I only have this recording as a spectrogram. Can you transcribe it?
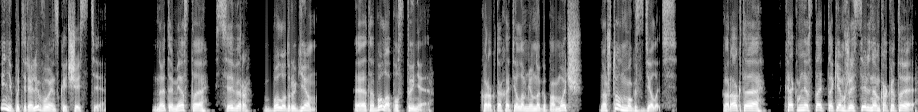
и не потеряли воинской чести. Но это место, север, было другим. Это была пустыня. Крокто хотел им немного помочь, но что он мог сделать? «Крокто, как мне стать таким же сильным, как и ты?»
